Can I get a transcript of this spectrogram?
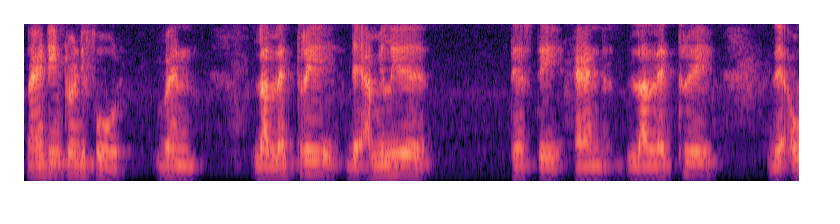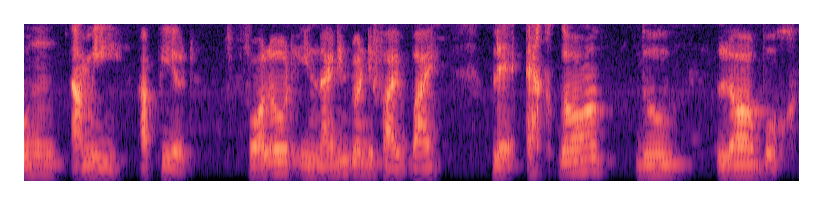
1924 when La Lettre d'Amélie Teste and La Lettre d'un Ami appeared, followed in 1925 by Les Ardeurs du Laubourg.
